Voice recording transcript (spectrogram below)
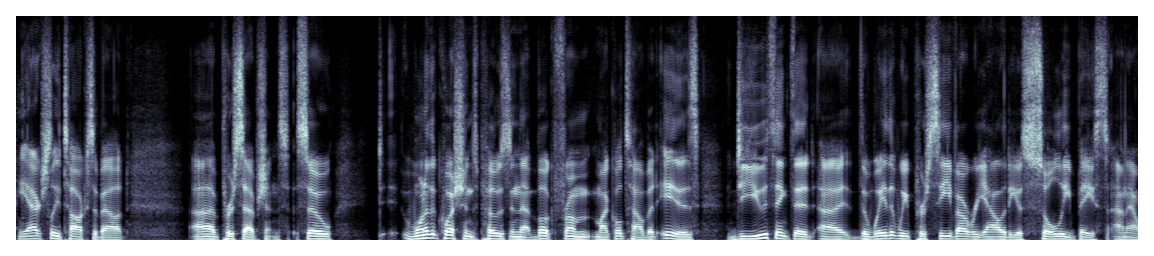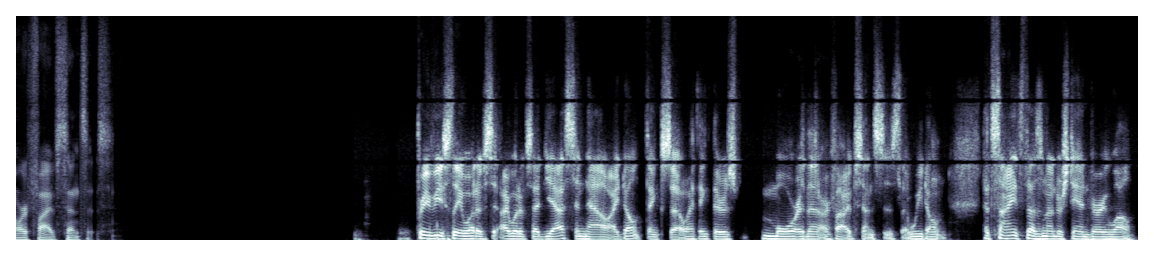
he actually talks about uh, perceptions. So one of the questions posed in that book from Michael Talbot is Do you think that uh, the way that we perceive our reality is solely based on our five senses? Previously, I would have I would have said yes, and now I don't think so. I think there's more than our five senses that we don't that science doesn't understand very well.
